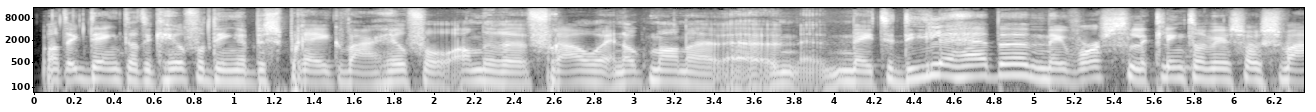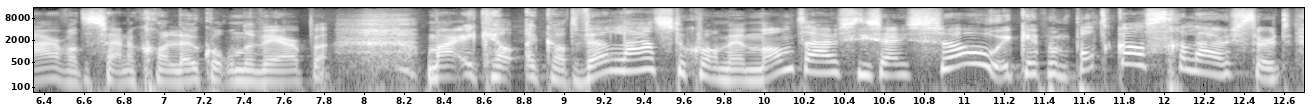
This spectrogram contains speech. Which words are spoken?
Want ik denk dat ik heel veel dingen bespreek waar heel veel andere vrouwen en ook mannen uh, mee te dealen hebben. Mee worstelen klinkt dan weer zo zwaar, want het zijn ook gewoon leuke onderwerpen. Maar ik, ik had wel laatst, toen kwam mijn man thuis, die zei: Zo, ik heb een podcast geluisterd.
